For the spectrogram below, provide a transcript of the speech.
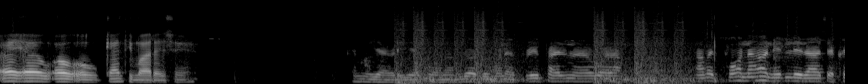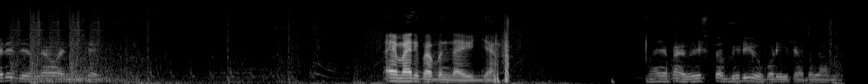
એ ઓ ઓ ક્યાંથી મારે છે? મને ફ્રી ફાયર નો હવે ફોન આવે ને એટલી રાહ છે ખરીદી લેવાની છે. એ મારી પાસે બંધ આવી ગયા. મારી પાસે વીસ તો બીડીયું પડી છે ભલામાં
